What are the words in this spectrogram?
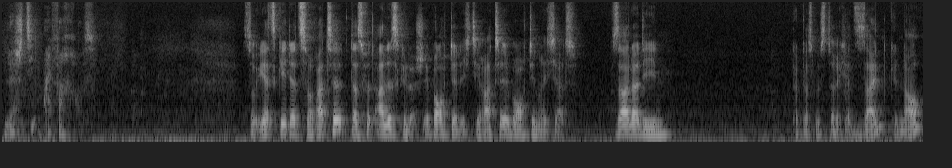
Löscht sie einfach raus. So, jetzt geht er zur Ratte. Das wird alles gelöscht. Ihr braucht ja nicht die Ratte, ihr braucht den Richard. Saladin, ich glaube, das müsste Richard sein. Genau.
